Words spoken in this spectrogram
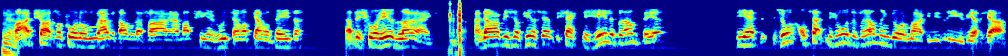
Ja. Maar het gaat er ook gewoon om hoe hebben we het allemaal ervaren en wat ging er goed en wat kan er beter. Dat is gewoon heel belangrijk. En daarom is het ook heel simpel gezegd, de hele brandweer, die heeft zo'n ontzettend grote verandering doorgemaakt in die 43 jaar.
